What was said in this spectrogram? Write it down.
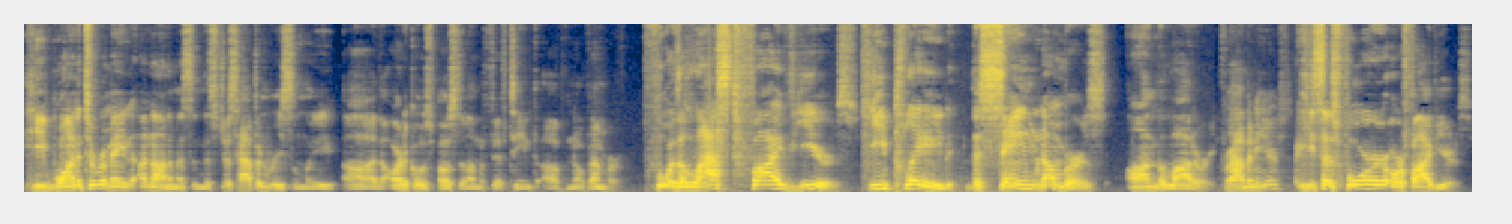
He wanted to remain anonymous, and this just happened recently. Uh, the article was posted on the 15th of November. For the last five years, he played the same numbers on the lottery For how many years? he says four or five years.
